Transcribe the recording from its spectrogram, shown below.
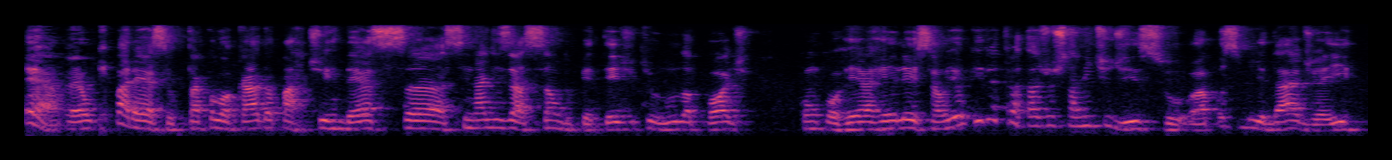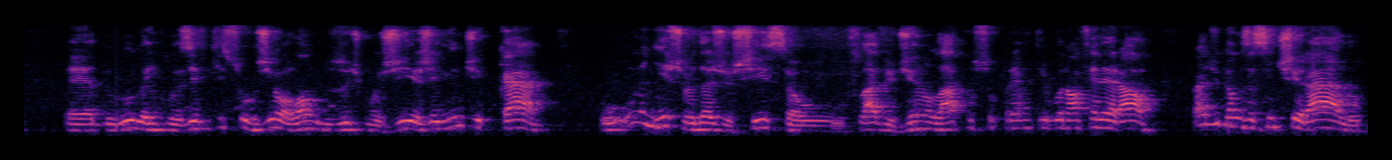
É, é o que parece, o que está colocado a partir dessa sinalização do PT de que o Lula pode concorrer à reeleição. E eu queria tratar justamente disso, a possibilidade aí é, do Lula, inclusive, que surgiu ao longo dos últimos dias, de ele indicar o, o ministro da Justiça, o Flávio Dino, lá para o Supremo Tribunal Federal, para, digamos assim, tirá-lo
